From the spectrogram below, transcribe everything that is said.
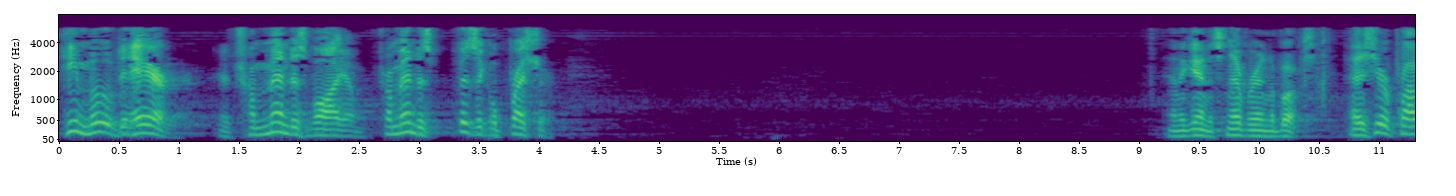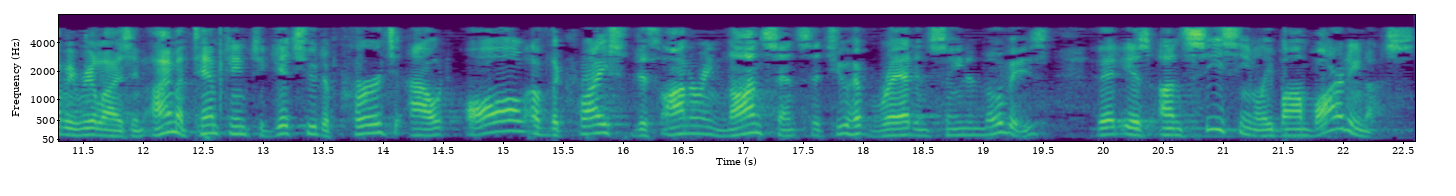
He moved air at a tremendous volume, tremendous physical pressure. And again, it's never in the books as you're probably realizing, I'm attempting to get you to purge out all of the Christ dishonoring nonsense that you have read and seen in movies that is unceasingly bombarding us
